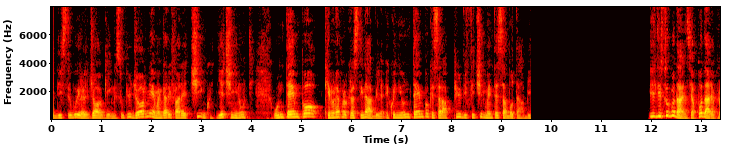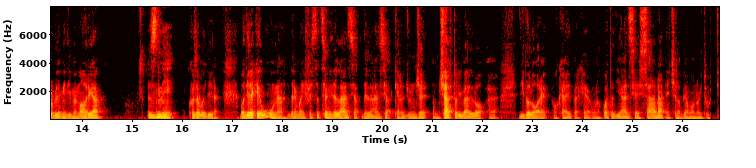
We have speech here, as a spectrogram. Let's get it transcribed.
di distribuire il jogging su più giorni e magari fare 5-10 minuti, un tempo che non è procrastinabile e quindi un tempo che sarà più difficilmente sabotabile. Il disturbo d'ansia può dare problemi di memoria? SNI cosa vuol dire? Vuol dire che una delle manifestazioni dell'ansia, dell'ansia che raggiunge un certo livello eh, di dolore, ok? Perché una quota di ansia è sana e ce l'abbiamo noi tutti.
